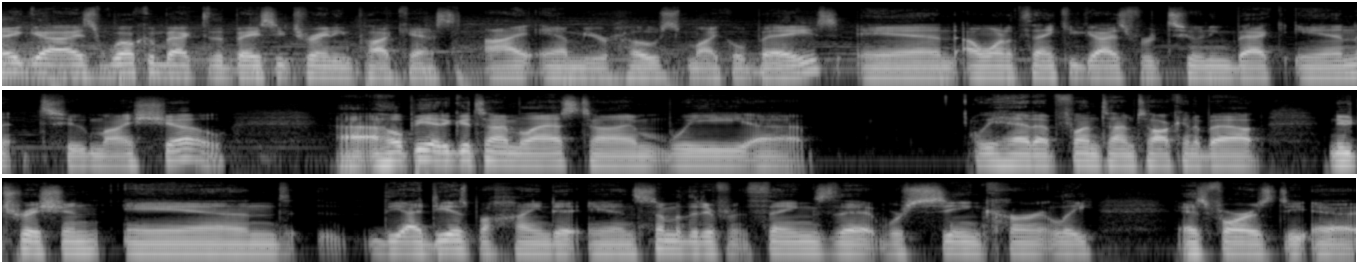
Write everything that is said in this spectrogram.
Hey guys, welcome back to the Basic Training Podcast. I am your host, Michael Bays, and I want to thank you guys for tuning back in to my show. Uh, I hope you had a good time last time. We uh, we had a fun time talking about nutrition and the ideas behind it, and some of the different things that we're seeing currently as far as the, uh,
